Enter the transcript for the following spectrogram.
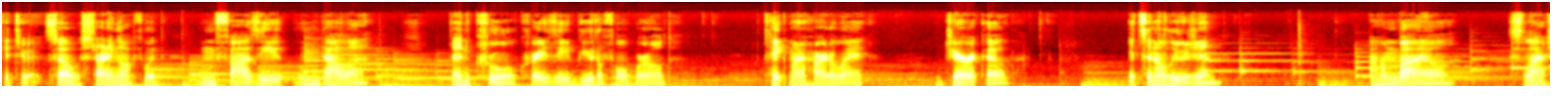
Get to it. So starting off with umfazi undala then cruel crazy beautiful world take my heart away jericho it's an illusion Ambile, slash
